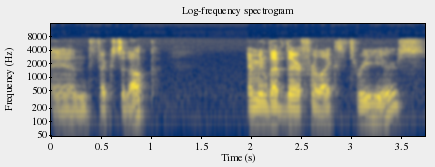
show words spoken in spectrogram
and fixed it up, and we lived there for like three years.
